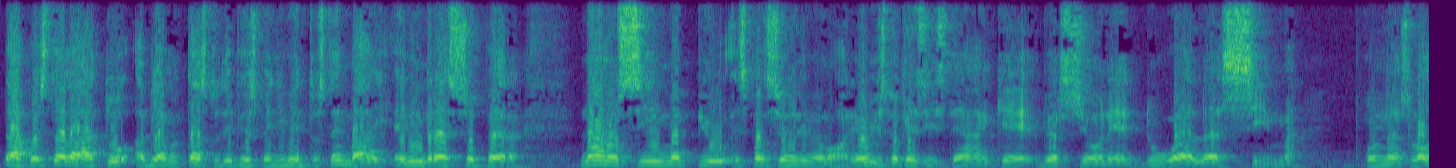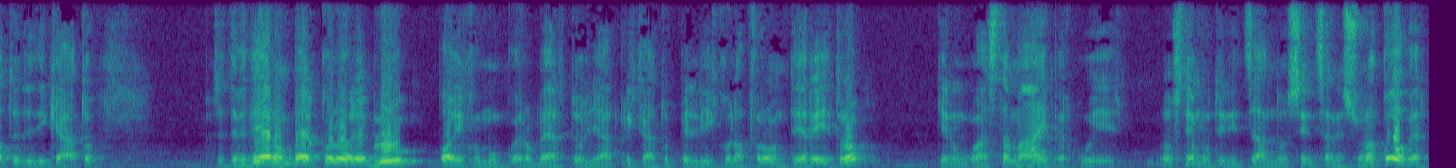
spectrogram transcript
da questo lato abbiamo un tasto di avvio spegnimento standby e l'ingresso per nano SIM più espansione di memoria. Ho visto che esiste anche versione dual SIM con slot dedicato. Potete vedere un bel colore blu poi comunque Roberto gli ha applicato pellicola fronte e retro che non guasta mai per cui lo stiamo utilizzando senza nessuna cover.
